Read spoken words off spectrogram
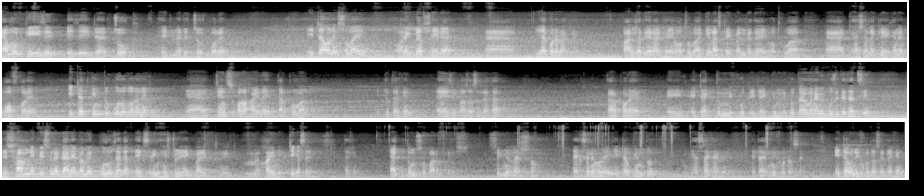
এমনকি এই যে এই যে এইটা চোখ, হেডলাইটের চোখ বলে, এটা অনেক সময় অনেক ব্যবসায়ীরা ইয়া করে রাখে। পাল্টা দিয়ে রাখে অথবা গ্লাসটাই পাল্টে দেয় অথবা ঘেঁষা লাগলে এখানে বফ করে। এটা কিন্তু কোনো ধরনের চেঞ্জ করা হয় নাই, তার প্রমাণ একটু দেখেন। এই যে বাজাজ লেখা। তারপরে এই, এটা একদম নিখুঁত, এটা একদম নিখুঁত। তার মানে আমি বুঝতে চাচ্ছি যে সামনে, পেছনে, ডানে, বামে কোনো জায়গায় এক্সরিং হিস্টোরি একবার হয়নি, ঠিক আছে? দেখেন, একদম সুপার ফ্রেশ সিগন্যাল লাইট সহ। এক্সরিং হলে এটাও কিন্তু ঘেঁষা খাবে এটা নিখুঁত আছে। এটাও নিখুঁত আছে, দেখেন।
